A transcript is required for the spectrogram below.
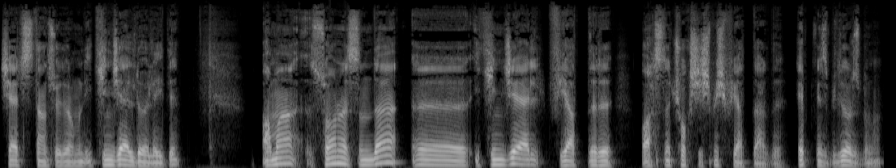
şey açısından söylüyorum hani ikinci elde öyleydi. Ama sonrasında e, ikinci el fiyatları aslında çok şişmiş fiyatlardı. Hepimiz biliyoruz bunu.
